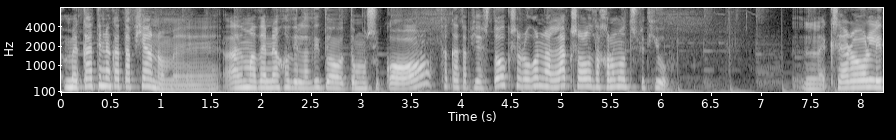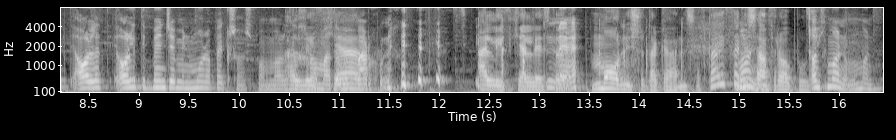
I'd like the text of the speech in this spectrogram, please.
με κάτι να καταπιάνομαι. Άμα δεν έχω δηλαδή το, το μουσικό, θα καταπιαστώ, ξέρω εγώ, να αλλάξω όλα τα χρώματα του σπιτιού. Ναι, ξέρω όλη, όλα, όλη την Benjamin Moore απ' έξω, ας πούμε, όλα Αλήθεια; τα χρώματα που υπάρχουν. Αλήθεια λες τώρα. Ναι. Μόνη σου τα κάνεις αυτά ή φέρνεις Μόνη. ανθρώπους; Όχι, μόνη μου, μόνη.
